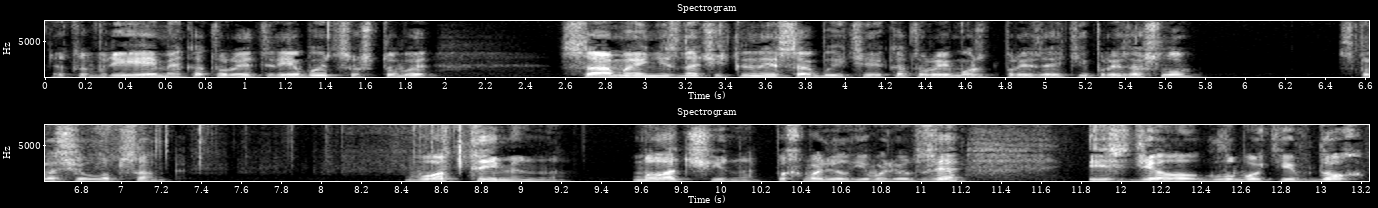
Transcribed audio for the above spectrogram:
это время, которое требуется, чтобы самое незначительное событие, которое может произойти, произошло? Спросил Лапсанг. Вот именно. Молодчина, похвалил его Людзе и сделал глубокий вдох.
